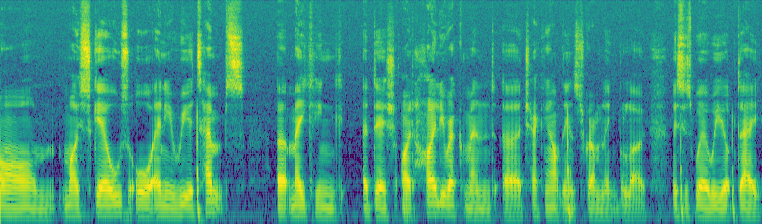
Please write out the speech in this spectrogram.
on my skills or any reattempts at making a dish, I'd highly recommend uh, checking out the Instagram link below. This is where we update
